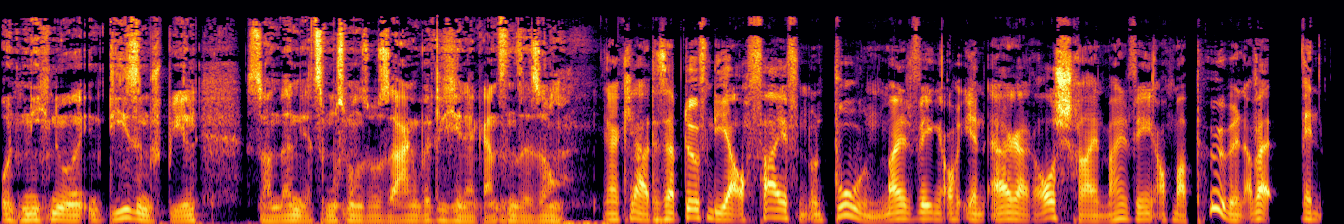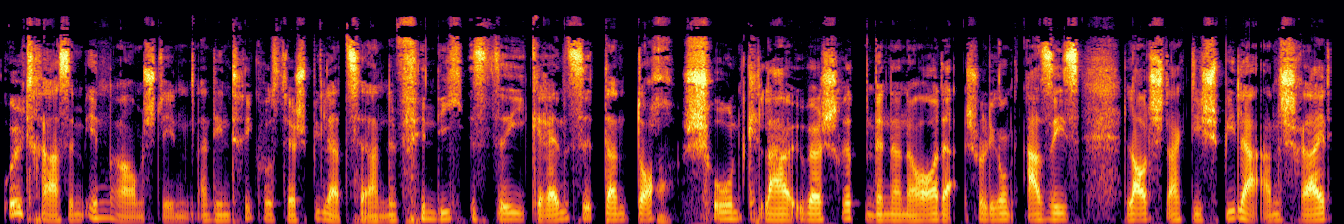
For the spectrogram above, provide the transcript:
Und nicht nur in diesem Spiel, sondern jetzt muss man so sagen, wirklich in der ganzen Saison. Ja klar, deshalb dürfen die ja auch pfeifen und buhen, meinetwegen auch ihren Ärger rausschreien, meinetwegen auch mal pöbeln. Aber wenn Ultras im Innenraum stehen, an den Trikots der Spieler zerren, dann finde ich, ist die Grenze dann doch schon klar überschritten, wenn dann eine Horde, Entschuldigung, Assis lautstark die Spieler anschreit,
